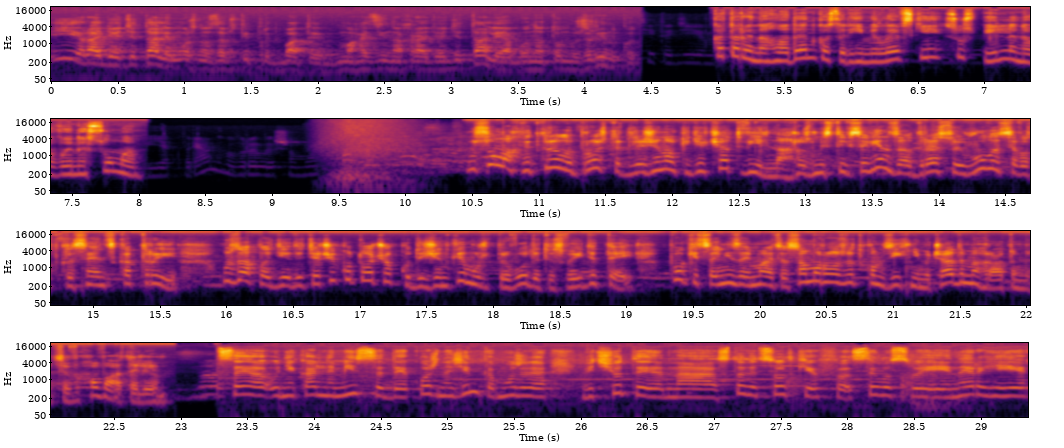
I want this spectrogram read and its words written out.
І радіодеталі можна завжди придбати в магазинах радіодеталі або на тому ж ринку. Катерина Гладенко, Сергій Мілевський, Суспільне новини Суми. У Сумах відкрили простір для жінок і дівчат вільна. Розмістився він за адресою вулиця Воскресенська, 3. У закладі є дитячий куточок, куди жінки можуть приводити своїх дітей. Поки самі займаються саморозвитком, з їхніми чадами гратимуться вихователі. Це унікальне місце, де кожна жінка може відчути на 100% силу своєї енергії,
